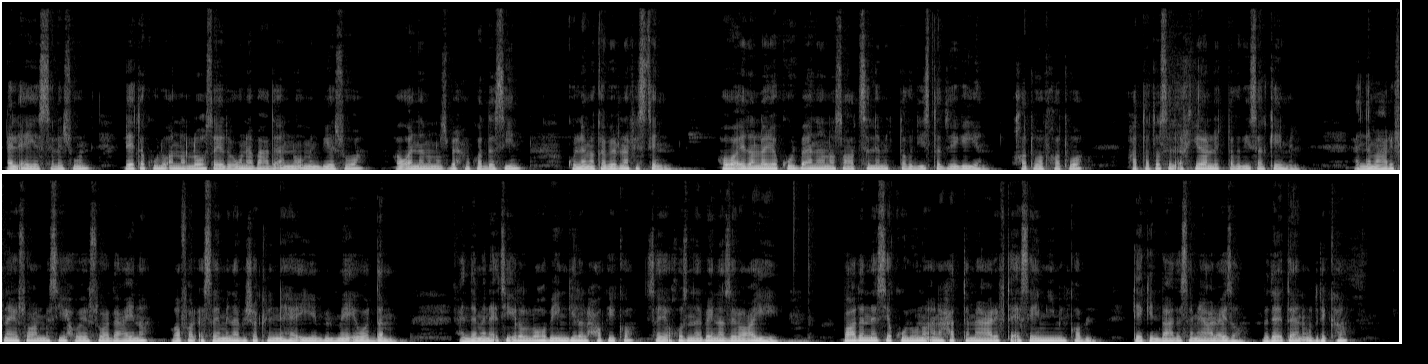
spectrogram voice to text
الآية الثلاثون. لا تقولوا أن الله سيدعونا بعد أن نؤمن بيسوع أو أننا نصبح مقدسين. كلما كبرنا في السن. هو أيضا لا يقول بأننا نصعد سلم التقديس تدريجيا. خطوة في خطوة حتى تصل أخيرا للتقديس الكامل. عندما عرفنا يسوع المسيح ويسوع دعانا غفر أسامنا بشكل نهائي بالماء والدم. عندما نأتي إلى الله بإنجيل الحقيقة سيأخذنا بين ذراعيه. بعض الناس يقولون أنا حتى ما عرفت أسامي من قبل لكن بعد سماع العظة بدأت أن أدركها.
